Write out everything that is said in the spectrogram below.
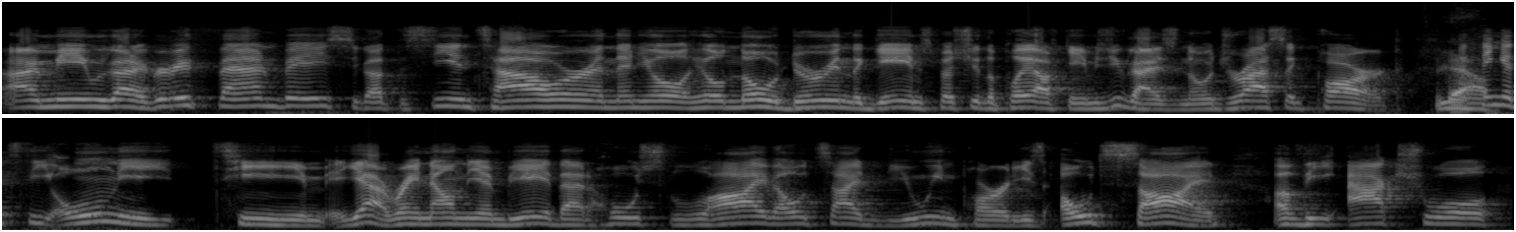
I mean, we got a great fan base. You got the CN Tower, and then he'll he'll know during the game, especially the playoff games. You guys know Jurassic Park. Yeah. I think it's the only team, yeah, right now in the NBA that hosts live outside viewing parties outside of the actual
